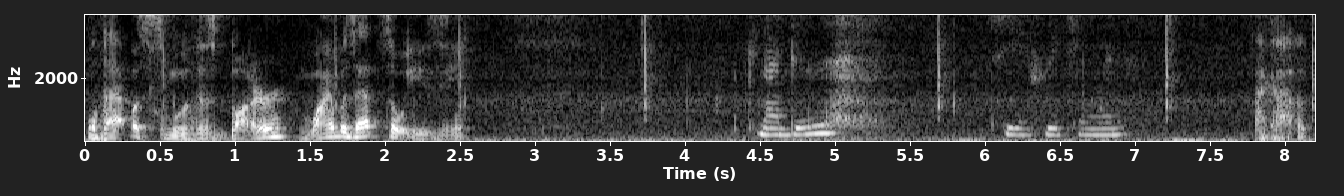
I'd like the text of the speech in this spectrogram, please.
Well, that was smooth as butter. Why was that so easy? Can I do this? See if we can win. I got it.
